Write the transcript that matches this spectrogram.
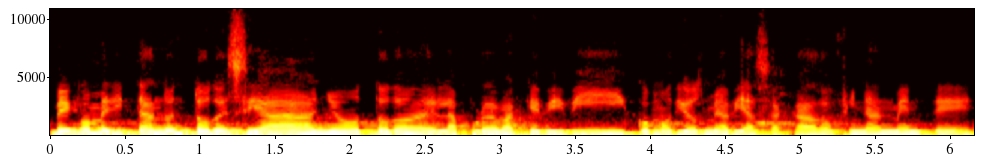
Vengo meditando en todo ese año, toda la prueba que viví, cómo Dios me había sacado finalmente.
